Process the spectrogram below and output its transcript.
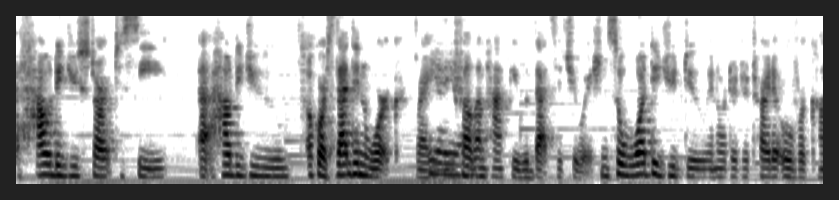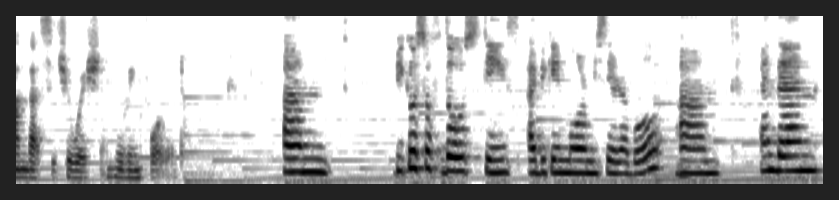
how did you start to see uh, how did you of course that didn't work right yeah, you yeah. felt unhappy with that situation so what did you do in order to try to overcome that situation moving forward um, because of those things i became more miserable mm-hmm. um, and then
